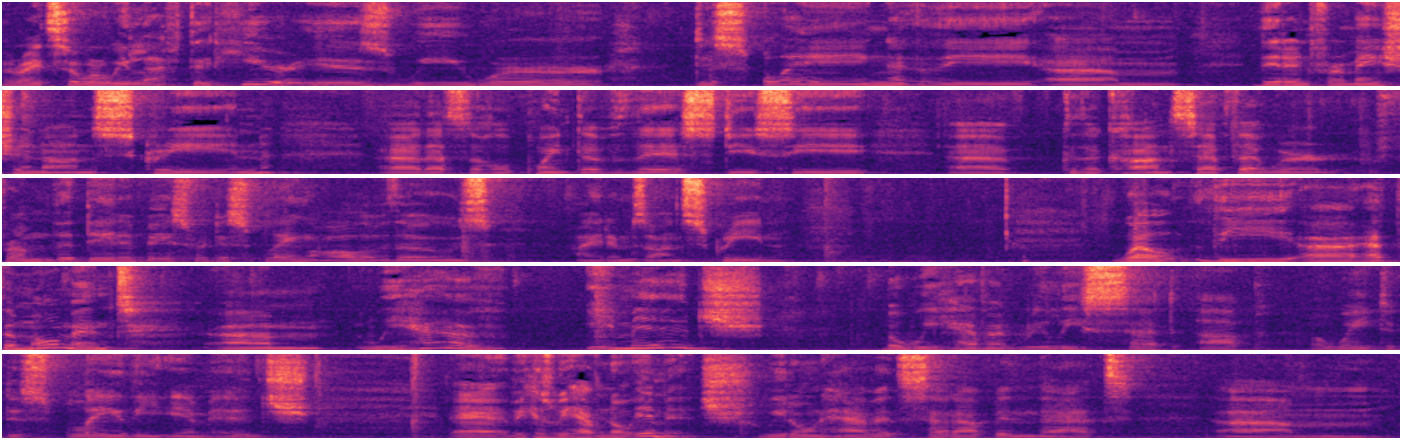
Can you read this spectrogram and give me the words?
All right, so where we left it here is we were displaying the, um, that information on screen. Uh, that's the whole point of this. Do you see uh, the concept that we're, from the database, we're displaying all of those items on screen. Well, the uh, at the moment, um, we have image, but we haven't really set up a way to display the image uh, because we have no image. We don't have it set up in that um,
